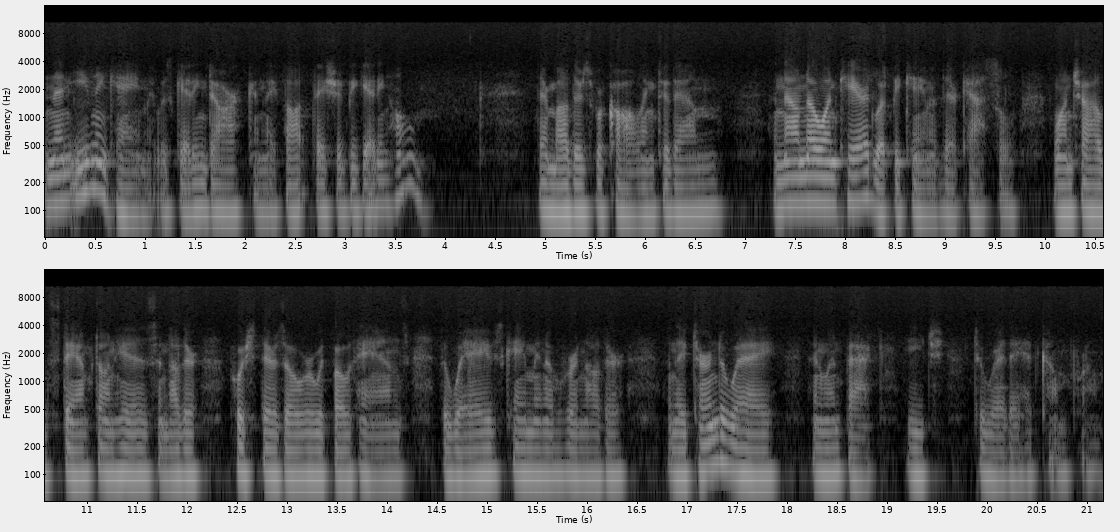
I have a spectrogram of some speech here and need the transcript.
And then evening came. It was getting dark, and they thought they should be getting home. Their mothers were calling to them. And now no one cared what became of their castle. One child stamped on his, another pushed theirs over with both hands. The waves came in over another, and they turned away and went back, each to where they had come from.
